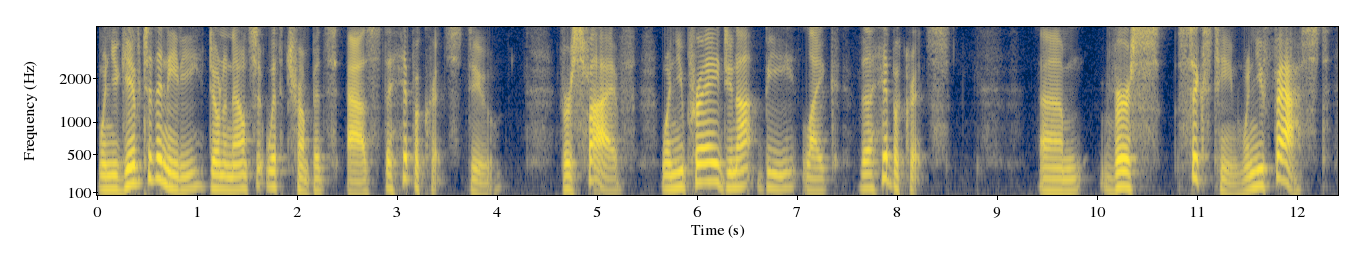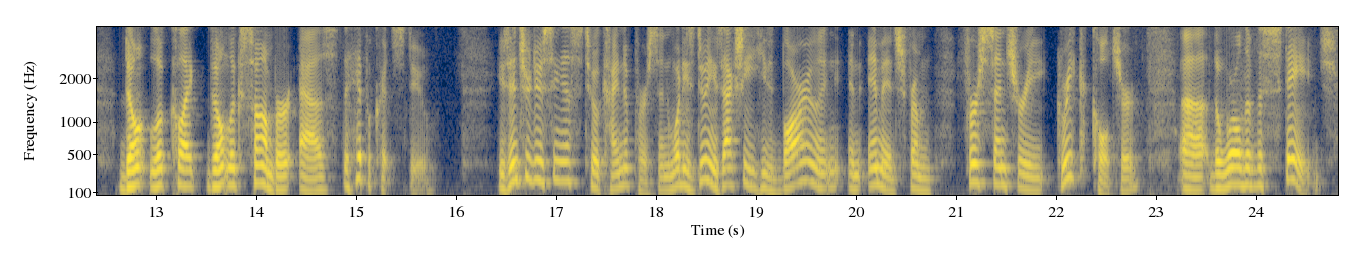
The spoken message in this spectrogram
When you give to the needy, don't announce it with trumpets as the hypocrites do. Verse 5 When you pray, do not be like the hypocrites. Um, verse 16 When you fast, don't look like don't look somber as the hypocrites do. He's introducing us to a kind of person. What he's doing is actually he's borrowing an image from first century Greek culture, uh, the world of the stage.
